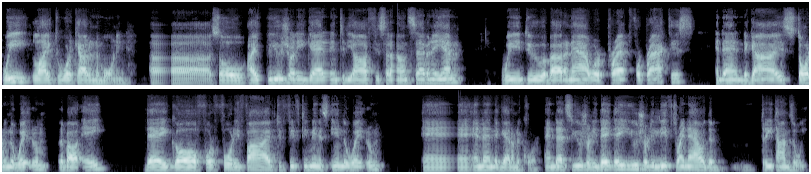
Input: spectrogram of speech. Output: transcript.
we like to work out in the morning. Uh, so I usually get into the office around 7 a.m. We do about an hour prep for practice, and then the guys start in the weight room at about 8. They go for 45 to 50 minutes in the weight room, and, and then they get on the court. And that's usually, they, they usually lift right now the three times a week.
